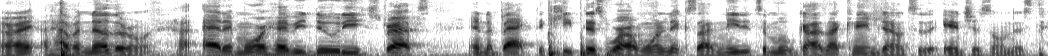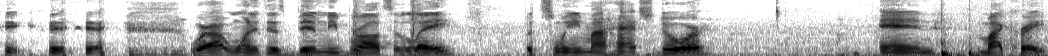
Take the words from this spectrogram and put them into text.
All right, I have another one. I added more heavy duty straps in the back to keep this where I wanted it because I needed to move. Guys, I came down to the inches on this thing. where I wanted this Bimini bra to lay between my hatch door and my crate.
